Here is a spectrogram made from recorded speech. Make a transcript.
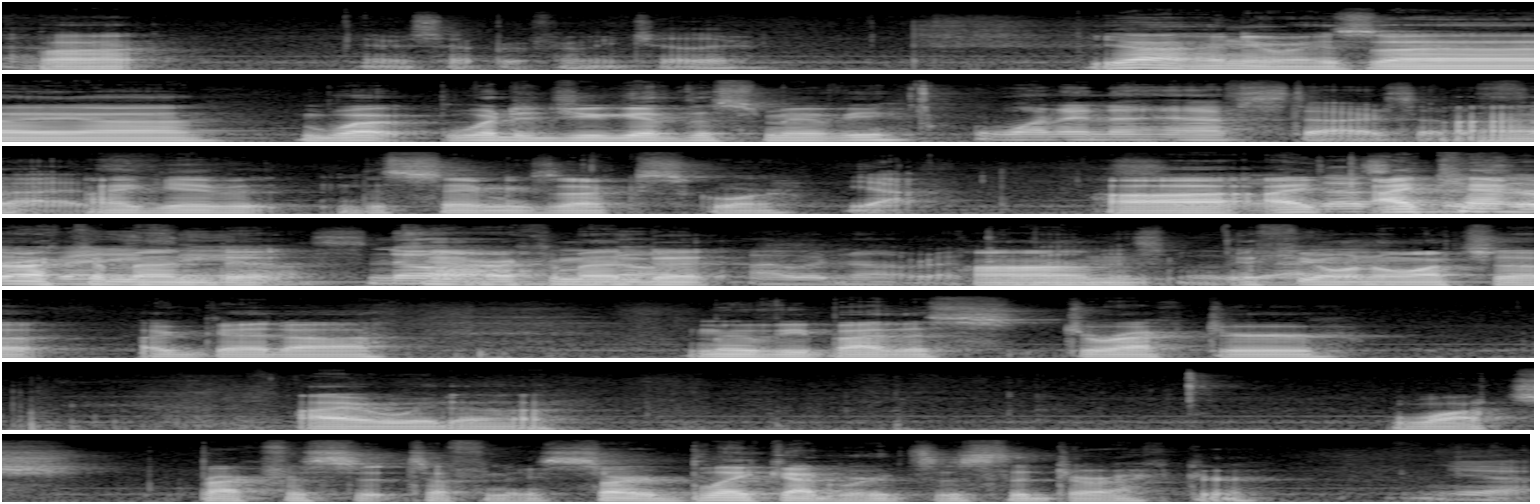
uh, but they were separate from each other. yeah anyways i uh what what did you give this movie One and a half stars out of I, five. I gave it the same exact score yeah. uh So it i i can't recommend it else. No, can't recommend no, it I would not recommend Um, this movie. if you want to watch a, a good uh, movie by this director, I would uh, watch Breakfast at Tiffany's. Sorry, Blake Edwards is the director. yeah.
